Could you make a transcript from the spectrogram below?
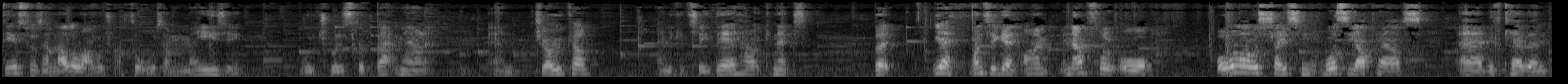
this was another one which I thought was amazing, which was the Batman and Joker. And you can see there how it connects. But yeah, once again, I'm in absolute awe all I was chasing was the up house and uh, with Kevin,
